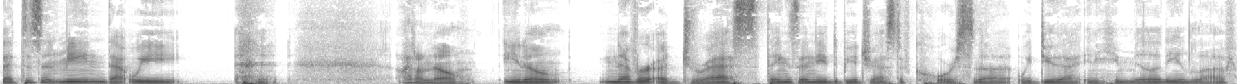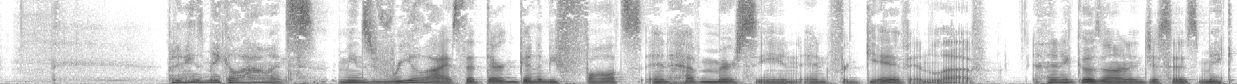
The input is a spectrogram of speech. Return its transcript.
That doesn't mean that we, I don't know, you know, never address things that need to be addressed. Of course not. We do that in humility and love. But it means make allowance. It means realize that there are going to be faults and have mercy and, and forgive and love. And then it goes on and just says, make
